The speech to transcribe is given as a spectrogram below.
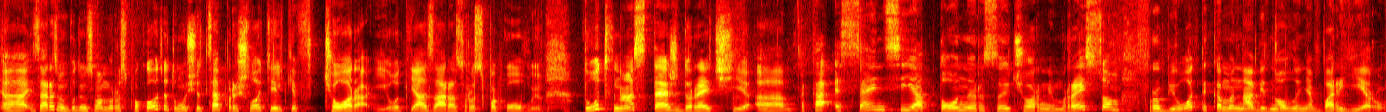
Е, і зараз ми будемо з вами розпаковувати, тому що це прийшло тільки вчора. І от я зараз розпаковую. Тут в нас теж, до речі, е, така есенція, тонер з чорним рисом, пробіотиками на відновлення бар'єру.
